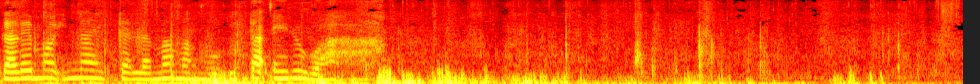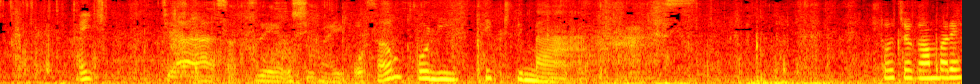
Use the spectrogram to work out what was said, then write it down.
誰もいないからママも歌えるわはい。じゃあ撮影おしまいお散歩に行ってきます。到着頑張れ。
